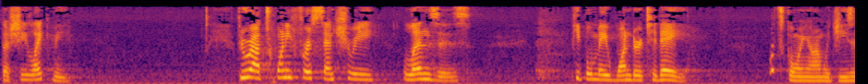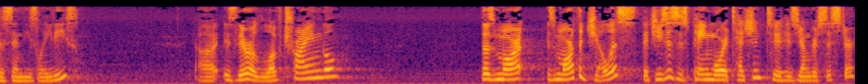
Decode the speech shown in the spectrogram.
Does she like me? Through our 21st century lenses, people may wonder today, what's going on with Jesus and these ladies? Uh, is there a love triangle? Does Mar- is Martha jealous that Jesus is paying more attention to his younger sister?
